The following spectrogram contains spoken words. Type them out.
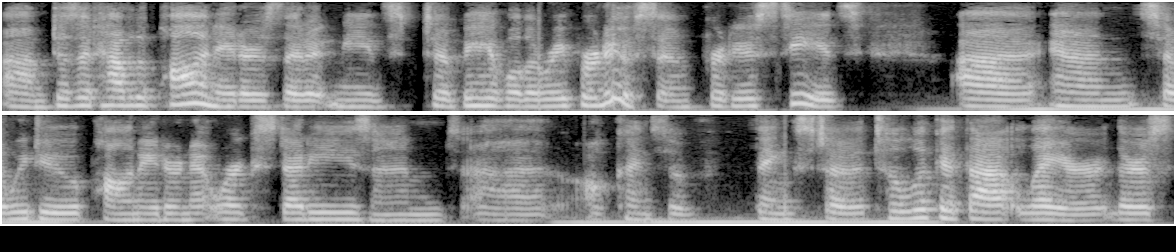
um, does it have the pollinators that it needs to be able to reproduce and produce seeds? Uh, and so we do pollinator network studies and uh, all kinds of things to, to look at that layer. There's,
